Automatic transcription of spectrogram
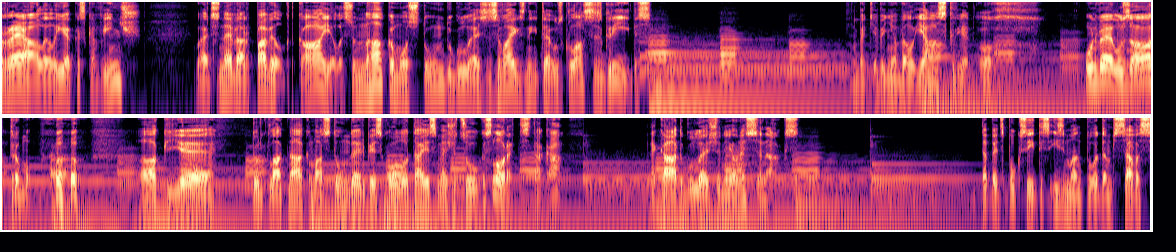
reāli liekas, ka viņš vairs nevar pavilkt kājeles un nākamo stundu gulēs zvaigznītē uz klases grīdas. Bet, ja viņam vēl jāskrien, oh, un vēl uz ātrumu, ak, jē! Turklāt nākamā stunda ir pie skolotājas meža cūkas Loretas, nekāda gulēšana jau nesanāks. Tāpēc puksītis, izmantojams savas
